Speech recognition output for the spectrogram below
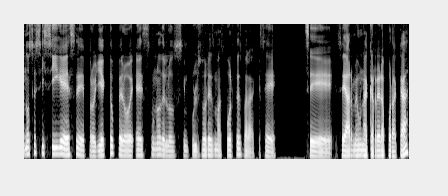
no sé si sigue ese proyecto, pero es uno de los impulsores más fuertes para que se, se, arme una carrera por acá.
